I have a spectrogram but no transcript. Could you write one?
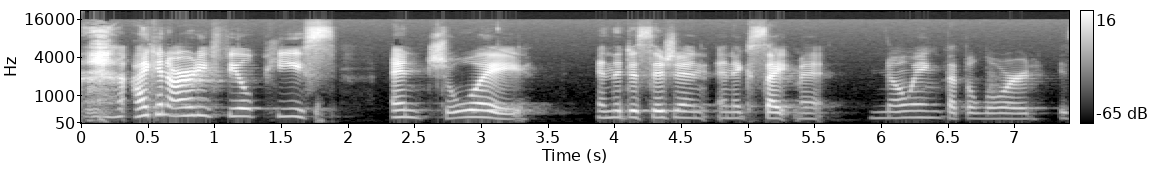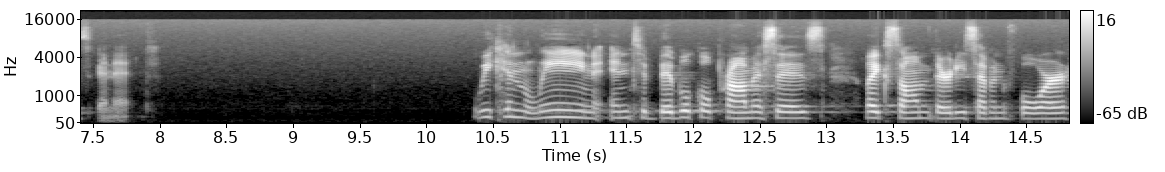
I can already feel peace and joy in the decision and excitement, knowing that the Lord is in it. We can lean into biblical promises like Psalm 37 4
